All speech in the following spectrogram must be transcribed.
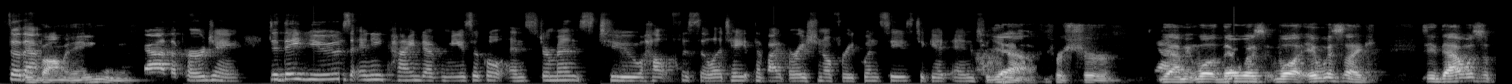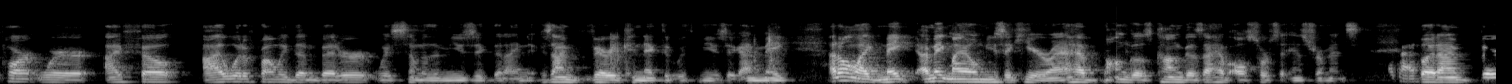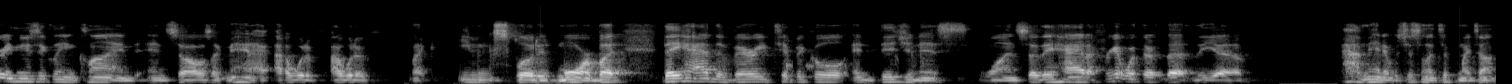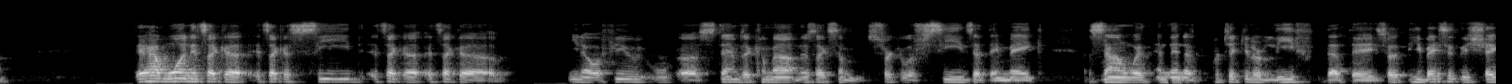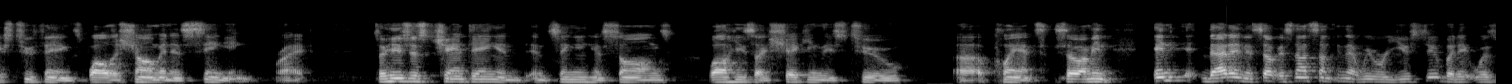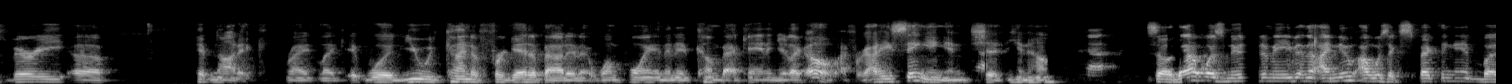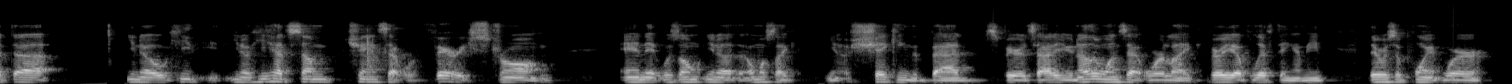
So that and vomiting and yeah, the purging. Did they use any kind of musical instruments to help facilitate the vibrational frequencies to get into? Yeah, for sure. Yeah. yeah, I mean, well, there was well, it was like, see, that was a part where I felt I would have probably done better with some of the music that I knew because I'm very connected with music. I make, I don't like make, I make my own music here. Right? I have bongos, congas, I have all sorts of instruments. But I'm very musically inclined, and so I was like, man, I would have, I would have like even exploded more. But they had the very typical indigenous one. So they had, I forget what the the the uh, ah man, it was just on the tip of my tongue. They have one. It's like a, it's like a seed. It's like a, it's like a, you know, a few uh, stems that come out, and there's like some circular seeds that they make sound with and then a particular leaf that they so he basically shakes two things while the shaman is singing right? So he's just chanting and, and singing his songs while he's like shaking these two uh, plants. So i mean in that in itself it's not something that we were used to but it was very uh, hypnotic right? Like it would you would kind of forget about it at one point and then it'd come back in and you're like oh i forgot he's singing and shit you know so that was new to me. Even though I knew I was expecting it, but uh, you know, he, you know, he had some chants that were very strong, and it was, you know, almost like you know, shaking the bad spirits out of you. And other ones that were like very uplifting. I mean, there was a point where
